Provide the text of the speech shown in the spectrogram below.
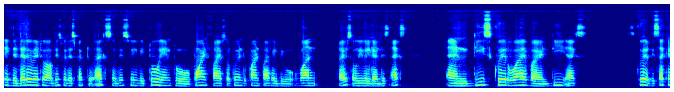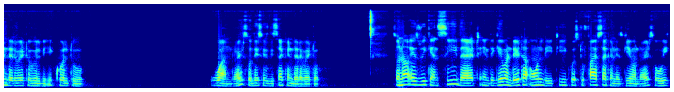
take the derivative of this with respect to x. So this will be 2 into 0.5 so 2 into 0.5 will be 1 right? So we will get this x. And d square y by dx square the second derivative will be equal to 1 right? So this is the second derivative. So now as we can see that in the given data only t equals to 5 second is given right? So we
